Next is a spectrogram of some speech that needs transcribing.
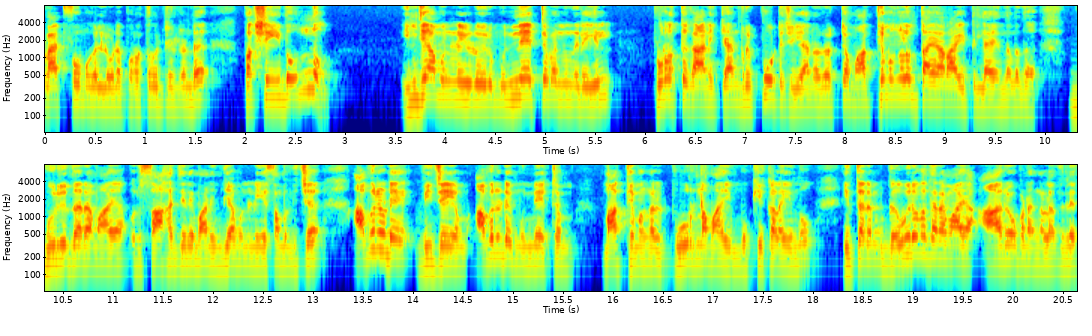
പ്ലാറ്റ്ഫോമുകളിലൂടെ പുറത്തുവിട്ടിട്ടുണ്ട്. പക്ഷേ ഇതൊന്നും ഇന്ത്യ മുന്നണിയുടെ ഒരു മുന്നേറ്റം എന്ന നിലയിൽ പുറത്ത് കാണിക്കാൻ റിപ്പോർട്ട് ചെയ്യാൻ ഒരൊറ്റ മാധ്യമങ്ങളും തയ്യാറായിട്ടില്ല എന്നുള്ളത് ഗുരുതരമായ ഒരു സാഹചര്യമാണ് ഇന്ത്യ മുന്നണിയെ സംബന്ധിച്ച്. അവരുടെ വിജയം അവരുടെ മുന്നേറ്റം മാധ്യമങ്ങൾ പൂർണമായി മുക്കിക്കളയുന്നു. ഇത്തരം ഗൗരവതരമായ ആരോപണങ്ങൾ അതിന്റെ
